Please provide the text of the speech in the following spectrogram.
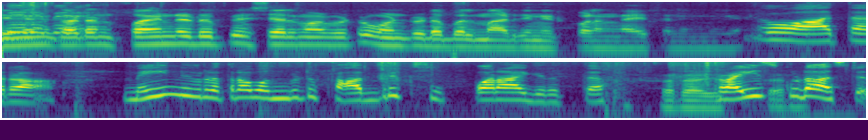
linen cotton five hundred rupees sale ಮಾಡ್ಬಿಟ್ರು ಒನ್ ಟು ಡಬಲ್ ಮಾರ್ಜಿನ್ ಇಟ್ಕೊಳಂಗಾಯ್ತು ನಿಮಗೆ. ಓ ಆ ಥರ ಮೇನ್ ಇವ್ರ ಹತ್ರ ಬಂದ್ಬಿಟ್ಟು ಫ್ಯಾಬ್ರಿಕ್ ಸೂಪರ್ ಆಗಿರುತ್ತೆ. ಪ್ರೈಸ್ ಕೂಡ ಅಷ್ಟೇ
